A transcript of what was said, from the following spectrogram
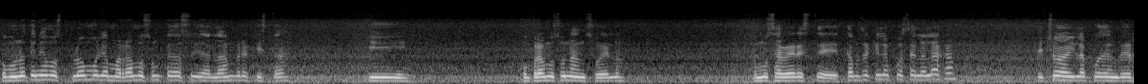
como no teníamos plomo le amarramos un pedazo de alambre, aquí está, y compramos un anzuelo. Vamos a ver, este, estamos aquí en la poza de la Laja, de hecho ahí la pueden ver,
